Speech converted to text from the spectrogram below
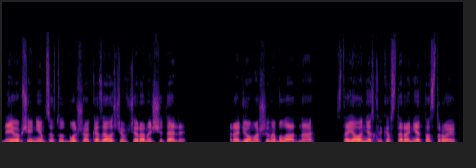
Да и вообще немцев тут больше оказалось, чем вчера насчитали. Радиомашина была одна, стояла несколько в стороне от построек.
